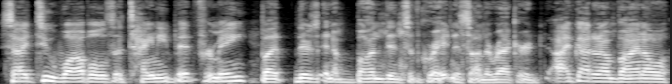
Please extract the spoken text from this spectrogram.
Side two wobbles a tiny bit for me, but there's an abundance of greatness on the record. I've got it on vinyl.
